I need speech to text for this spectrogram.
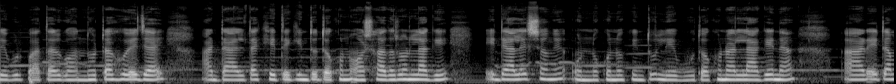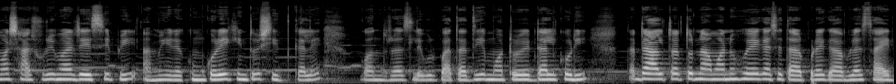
লেবুর পাতার গন্ধটা হয়ে যায় আর ডালটা খেতে কিন্তু তখন অসাধারণ লাগে। এই ডালের সঙ্গে অন্য কোনো কিন্তু লেবু তখন আর লাগে না। আর এটা আমার শাশুড়ি মার রেসিপি আমি এরকম করেই কিন্তু শীতকালে গন্ধরাজ লেবুর পাতা দিয়ে মটরের ডাল করি। তা ডালটা তো নামানো হয়ে গেছে, তারপরে গাবলার সাইড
